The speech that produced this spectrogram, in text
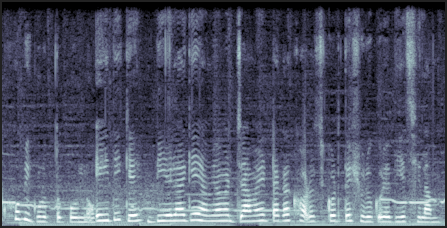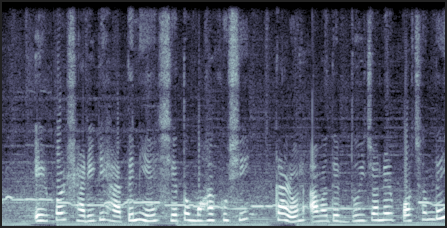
খুবই গুরুত্বপূর্ণ। এইদিকে বিয়ের আগে আমি আমার জামাইয়ের টাকা খরচ করতে শুরু করে দিয়েছিলাম। এরপর শাড়িটি হাতে নিয়ে সে তো মহা খুশি, কারণ আমাদের দুইজনের পছন্দেই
